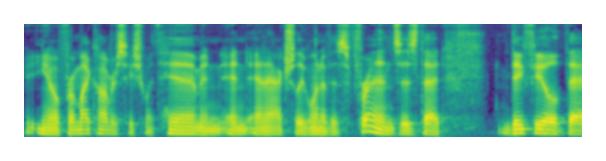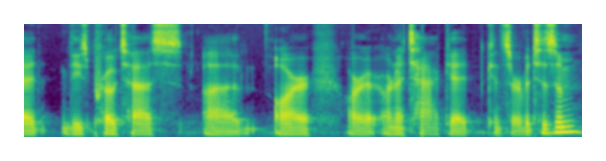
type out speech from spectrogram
you know from my conversation with him and and, and actually one of his friends is that they feel that these protests uh, are, are, are an attack at conservatism,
